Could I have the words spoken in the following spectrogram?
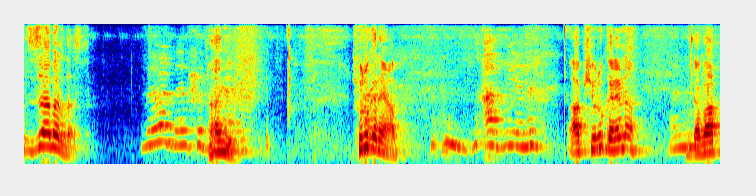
ज़बरदस्त ज़बरदस्त हाँ जी शुरू करें आप आप आप शुरू करें ना जब आप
